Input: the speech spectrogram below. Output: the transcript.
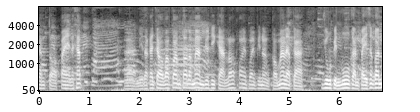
กันต่อไปนะครับอ่านี่เราก็เจ้าว่าความทรมานอยู่ที่การรอคอยพ่อพี่น้องเขามาแล้วก็อยู่เป็นหมู่กันไปซะก่อน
